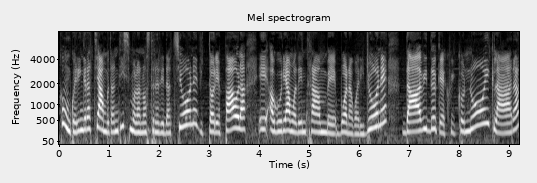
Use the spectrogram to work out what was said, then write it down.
Comunque ringraziamo tantissimo la nostra redazione, Vittoria e Paola, e auguriamo ad entrambe buona guarigione. David che è qui con noi, Clara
